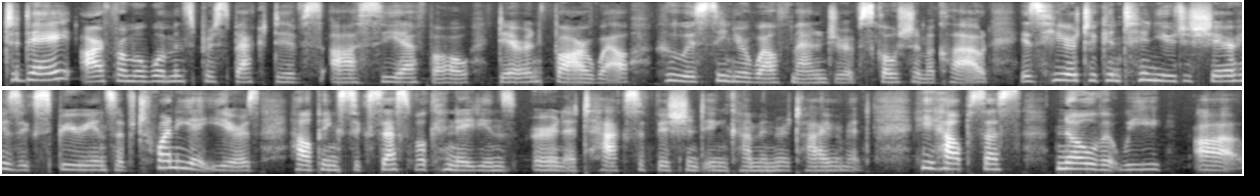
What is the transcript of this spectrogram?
today, our From a Woman's Perspectives uh, CFO, Darren Farwell, who is Senior Wealth Manager of Scotia McLeod, is here to continue to share his experience of 28 years helping successful Canadians earn a tax efficient income in retirement. He helps us know that we uh,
